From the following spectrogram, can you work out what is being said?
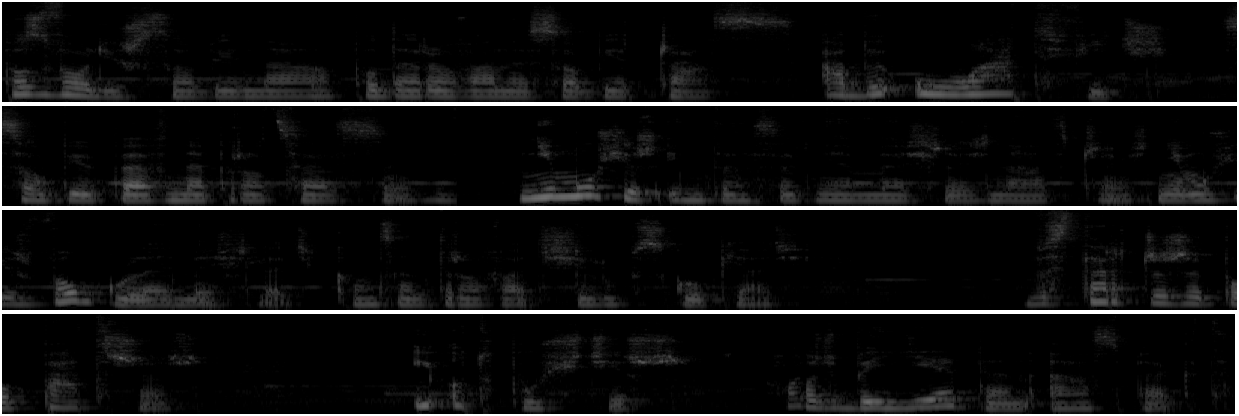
pozwolisz sobie na podarowany sobie czas, aby ułatwić sobie pewne procesy. Nie musisz intensywnie myśleć nad czymś, nie musisz w ogóle myśleć, koncentrować się lub skupiać. Wystarczy, że popatrzysz i odpuścisz choćby jeden aspekt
